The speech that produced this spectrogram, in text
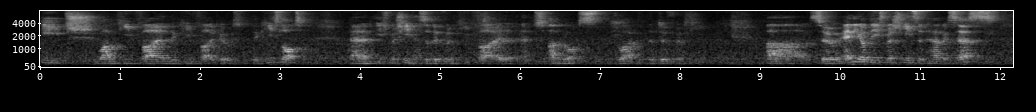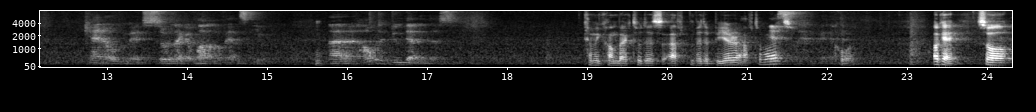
each one key file, the key file goes to the key slot, and each machine has a different key file and unlocks the drive with a different key. Uh, so any of these machines that have access can open it, so like a one of n scheme. Hmm. Uh, how would it do that in this? Can we come back to this after, with a beer afterwards? Yes. cool. Okay, so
